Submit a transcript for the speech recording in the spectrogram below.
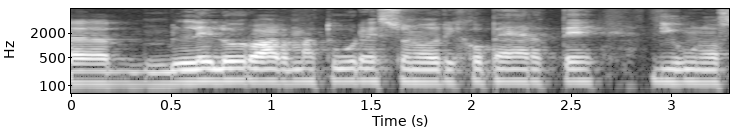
le loro armature sono ricoperte di uno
